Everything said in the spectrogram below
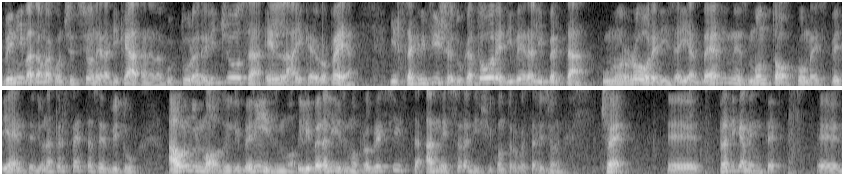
veniva da una concezione radicata nella cultura religiosa e laica europea, il sacrificio educatore di vera libertà, un orrore di Isaia Berlin smontò come espediente di una perfetta servitù. A ogni modo il il liberalismo progressista ha messo radici contro questa visione. Cioè, eh, praticamente eh,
